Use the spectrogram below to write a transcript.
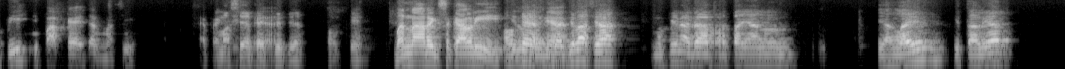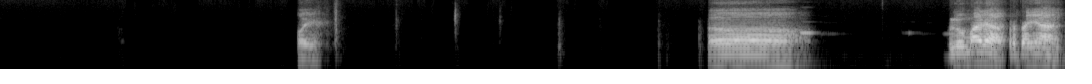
lebih dipakai dan masih efektif. Masih efektif ya. Oke. Menarik sekali Oke, ilmunya. sudah jelas ya. Mungkin ada pertanyaan yang lain kita lihat. Oh ya. Eh, belum ada pertanyaan.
